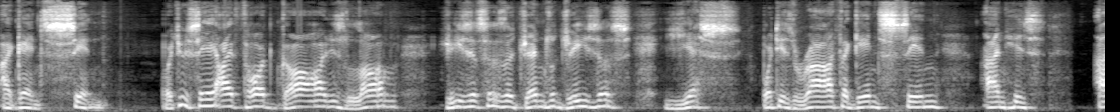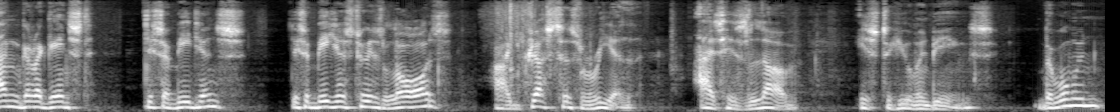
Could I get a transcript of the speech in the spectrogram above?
against sin. But you say, I thought God is love. Jesus is a gentle Jesus. Yes, but his wrath against sin and his anger against disobedience, disobedience to his laws, are just as real as his love is to human beings. The woman,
